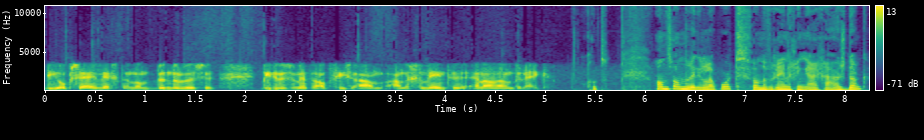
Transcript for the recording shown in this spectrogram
die je opzij legt. En dan bundelen we ze, bieden we ze met een advies aan aan de gemeente en aan, aan het Rijk. Goed. Hans-André de Laporte van de vereniging Eigen Huis, dank.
